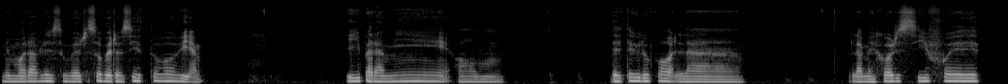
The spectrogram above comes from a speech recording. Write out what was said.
memorable su verso, pero sí estuvo bien. Y para mí, um, de este grupo, la, la mejor sí fue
